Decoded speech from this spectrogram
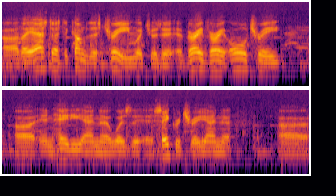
uh, they asked us to come to this tree, which was a, a very, very old tree in Haiti and uh, was a, a, sacred tree, and uh, uh,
